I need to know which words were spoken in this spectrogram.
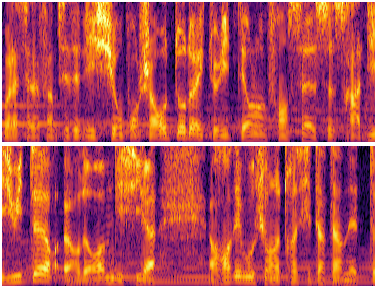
Voilà, c'est la fin de cette édition. Prochain retour de l'actualité en langue française, ce sera 18h, heure de Rome. D'ici là, rendez-vous sur notre site internet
